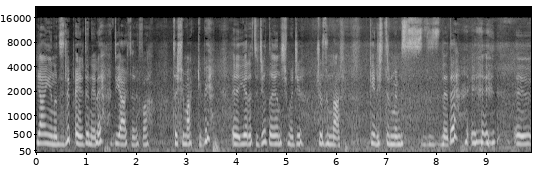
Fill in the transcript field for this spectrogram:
yan yana dizilip elden ele diğer tarafa taşımak gibi e, yaratıcı, dayanışmacı çözümler geliştirmemizle de e, e,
